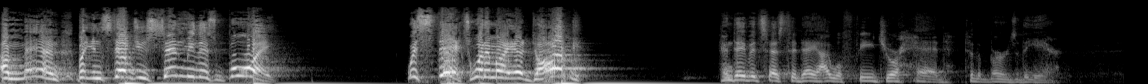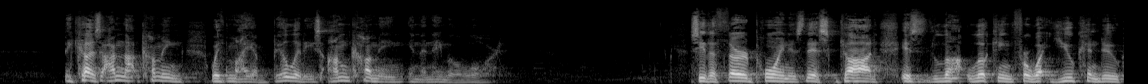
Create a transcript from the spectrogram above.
a man, but instead you send me this boy with sticks? What am I, a dog? And David says, Today I will feed your head to the birds of the air. Because I'm not coming with my abilities, I'm coming in the name of the Lord. See, the third point is this God is not looking for what you can do,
